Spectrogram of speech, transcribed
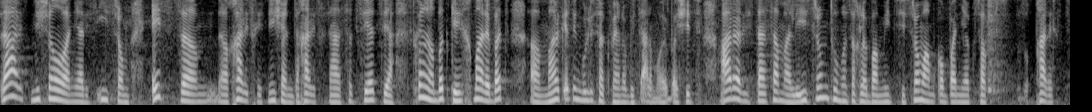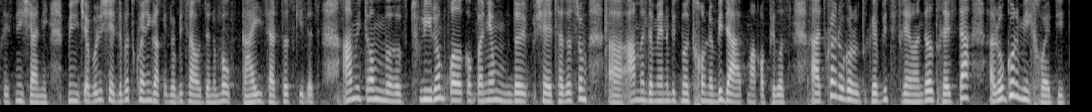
რა არის მნიშვნელოვანი არის ის რომ ეს ხარისხის ნიშანი და ხარისხის ასოციაცია თქვენ ალბათ გეხმარებათ მარკეტინგული საქმიანობის წარმოებაშიც. არ არის დასამალი ის რომ თუ მოსახლეობა მიცის რომ ამ კომპანიას აქვს ხარისხის ნიშანი მინიჭებული შეიძლება თქვენი გაყიდვების რაოდენობა გაიზარდოს კიდეც. ამიტომ ვთვლი რომ ყველა კომპანიამ უნდა შეეცადოს რომ ამ ადამიანების მოთხოვნები დააკმაყოფილოს. თქვენ როგორ უდგებით დღევანდელ დღეს და როგორ მიხვედით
